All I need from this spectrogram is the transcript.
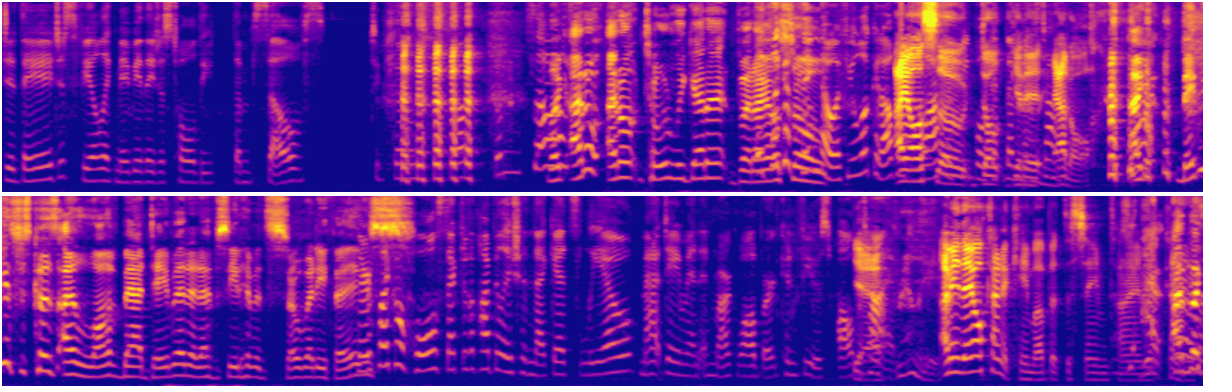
did they just feel like maybe they just told e- themselves to go fuck themselves?" Like I don't. I don't totally get it, but it's I like also. a thing though. If you look it up, I like, lots also don't them get it up. at all. I, maybe it's just because I love Matt Damon and I've seen him in so many things. There's like a whole sector of the population that gets Leo, Matt Damon, and Mark Wahlberg confused all the time. Really? I mean, they all kind of came up at the same time. Yeah, It I like.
